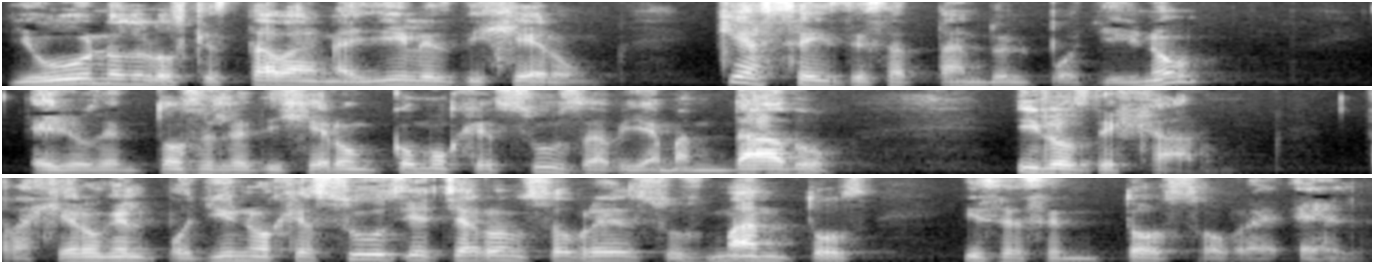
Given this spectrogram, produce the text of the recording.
Y uno de los que estaban allí les dijeron, ¿qué hacéis desatando el pollino? Ellos entonces les dijeron cómo Jesús había mandado y los dejaron. Trajeron el pollino a Jesús y echaron sobre él sus mantos y se sentó sobre él.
